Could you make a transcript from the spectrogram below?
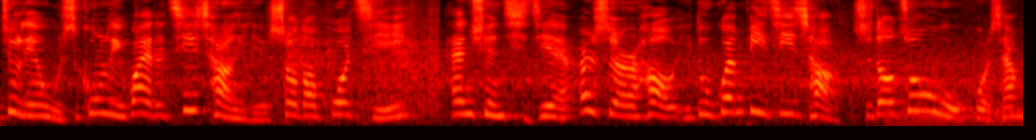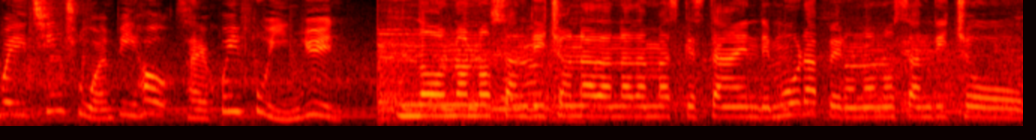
就连五十公里外的机场也受到波及。安全起见，二十二号一度关闭机场，直到中午火山灰清除完毕后才恢复营运。No no nos han dicho nada nada más que está en demora, pero no nos han dicho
